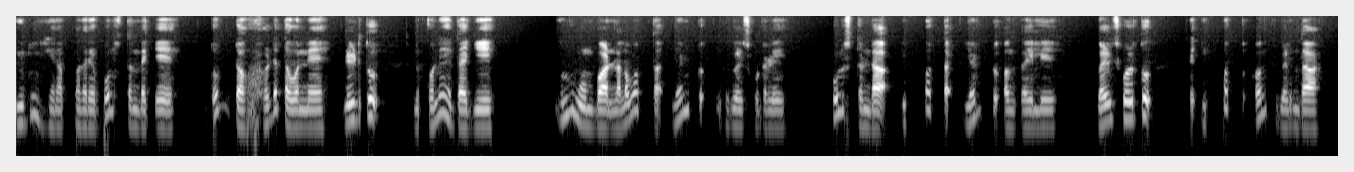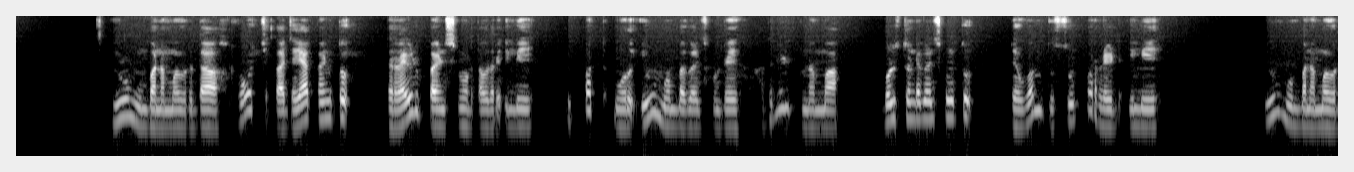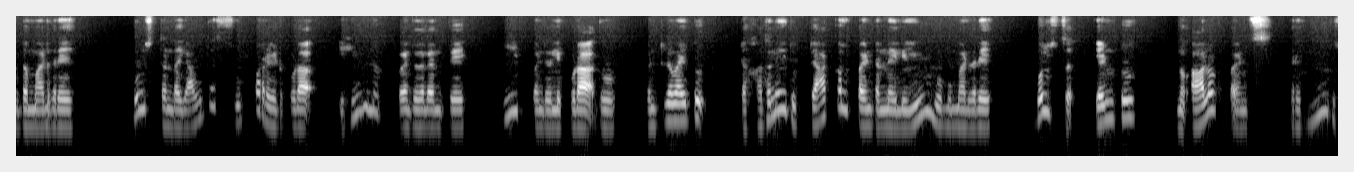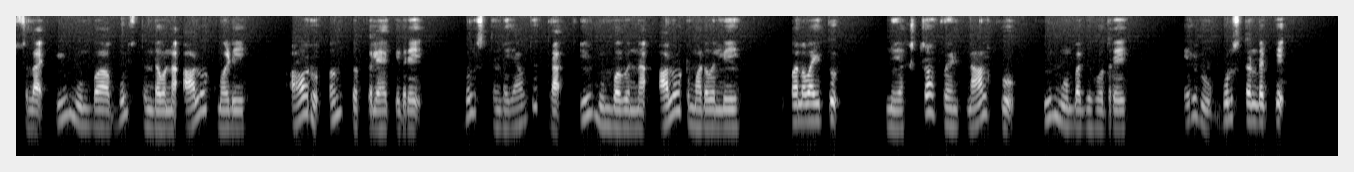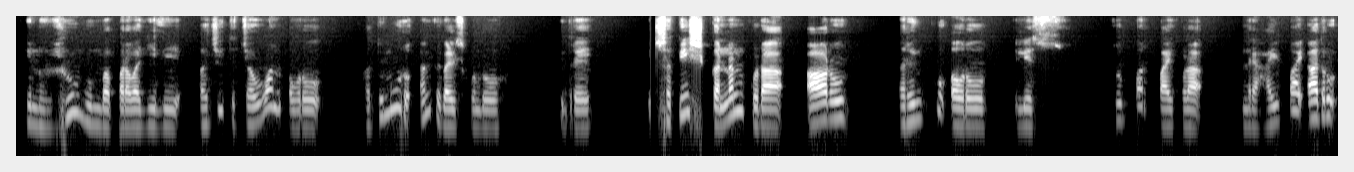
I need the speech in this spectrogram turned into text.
ಇದು ಏನಪ್ಪ ಅಂದರೆ ಬುಲ್ಸ್ ತಂಡಕ್ಕೆ ದೊಡ್ಡ ಹೊಡೆತವನ್ನೇ ನೀಡಿತು. ಕೊನೆಯದಾಗಿ ಮುಂಬಾ ನಲವತ್ತ ಎಂಟು ಅಂಕ ಗಳಿಸಿಕೊಂಡ್ರೆ ತಂಡ ಇಪ್ಪತ್ತ ಎಂಟು ಅಂಕ ಇಲ್ಲಿ ಗಳಿಸಿಕೊಳ್ತು. ಇಪ್ಪತ್ತು ಅಂಕಗಳಿಂದ ಇವು ಮುಂಬಾ ನಮ್ಮ ವಿರುದ್ಧ ರೋಚಕ ಜಯ ಕಾಣಿತು. ರೈಡ್ ಪಾಯಿಂಟ್ಸ್ ನೋಡ್ತಾ ಹೋದ್ರೆ ಇಲ್ಲಿ ಇಪ್ಪತ್ತ್ಮೂರು ಯು ಮುಂಬೈ ಗಳಿಸಿಕೊಂಡ್ರೆ ಹದಿನೆಂಟು ನಮ್ಮ ಬುಲ್ಸ್ ತಂಡ ಗಳಿಸಿಕೊಳ್ತು ಒಂದು ಸೂಪರ್ ರೈಡ್ ಇಲ್ಲಿ. ಯು ಮುಂಬೈ ನಮ್ಮ ವಿರುದ್ಧ ಮಾಡಿದರೆ ಬುಲ್ಸ್ ತಂಡ ಯಾವುದೇ ಸೂಪರ್ ರೈಡ್ ಕೂಡ ಹಿಂದಿನ ಪಂದ್ಯದಲ್ಲಂತೆ ಈ ಪಂದ್ಯದಲ್ಲಿ ಕೂಡ ಅದು ಕಂಟಿನ್ಯೂ ಆಯಿತು ಹದಿನೈದು ಟ್ಯಾಕಲ್ ಪಾಯಿಂಟ್ ಅನ್ನು ಇಲ್ಲಿ ಇವು ಮುಂಬೈ ಮಾಡಿದರೆ ಬುಲ್ಸ್ ಎಂಟು ಆಲ್ಔಟ್ ಪಾಯಿಂಟ್ಸ್ ಮೂರು ಸಲ ಇವು ಮುಂಬಾ ಬುಲ್ಸ್ ತಂಡವನ್ನು ಆಲ್ಔಟ್ ಮಾಡಿ ಆರು ಅಂಕ ಕಲೆ ಹಾಕಿದರೆ ಬುಲ್ಸ್ ತಂಡ ಯಾವುದೇ ಥರ ಇವು ಮುಂಬಾವನ್ನು ಆಲ್ಔಟ್ ಮಾಡುವಲ್ಲಿ ವಿಫಲವಾಯಿತು. ಇನ್ನು ಎಕ್ಸ್ಟ್ರಾ ಪಾಯಿಂಟ್ ನಾಲ್ಕು ಯು ಮುಂಬಾಗೆ ಹೋದರೆ ಎರಡು ಬುಲ್ಸ್ ತಂಡಕ್ಕೆ. ಇನ್ನು ಯು ಮುಂಬಾ ಪರವಾಗಿ ಇಲ್ಲಿ ಅಜಿತ್ ಚೌಹಾನ್ ಅವರು ಹದಿಮೂರು ಅಂಕ ಗಳಿಸಿಕೊಂಡು ಇದ್ರೆ ಸತೀಶ್ ಕನ್ನನ್ ಕೂಡ ಆರು, ರಿಂಕು ಅವರು ಇಲ್ಲಿ ಸೂಪರ್ ಪಾಯ್ ಕೂಡ ಅಂದರೆ ಹೈ ಪಾಯ್ ಆದರೂ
